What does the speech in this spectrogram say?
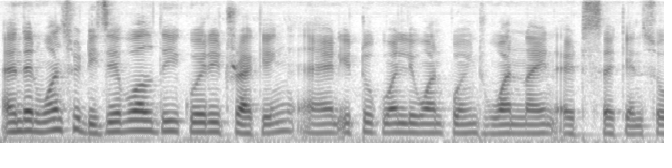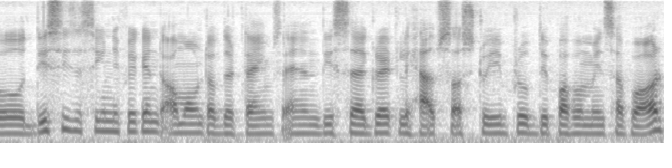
And then once we disable the query tracking and it took only 1.198 seconds. So this is a significant amount of the times and this uh, greatly helps us to improve the performance of our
